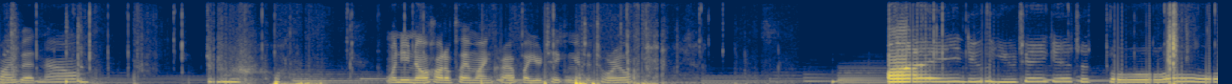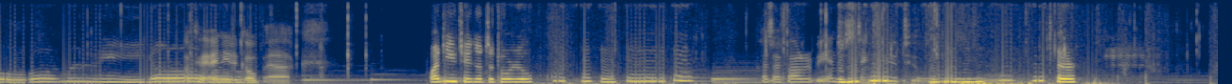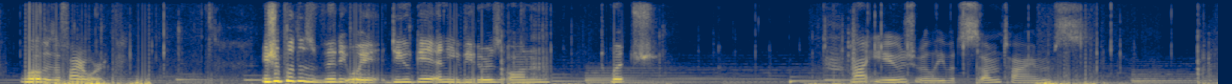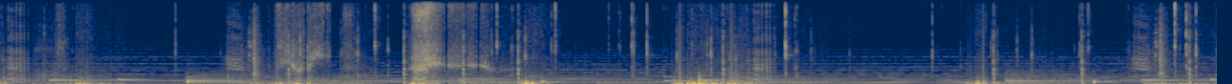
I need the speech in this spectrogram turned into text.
My bed now. When you know how to play Minecraft but you're taking a tutorial. Why do you take it to tutorial? Okay, I need to go back. Why do you take a tutorial? Because I thought it would be interesting for YouTube. There. Oh, there's a firework. You should put this video. Wait, do you get any viewers on which, not usually, but sometimes.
